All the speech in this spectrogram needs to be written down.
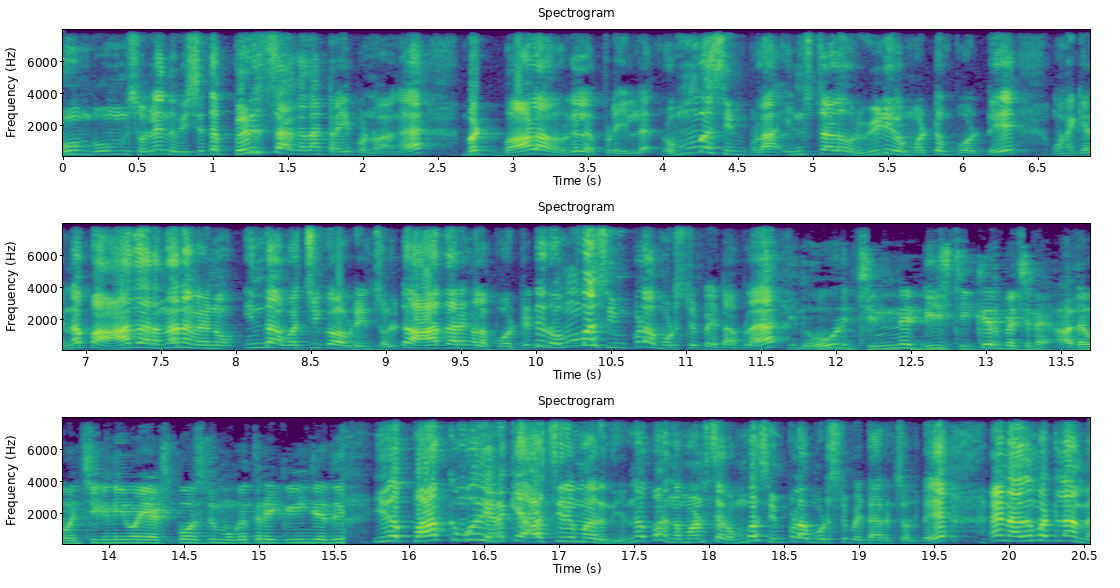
பூம் பூம்னு சொல்லி அந்த விஷயத்த பெருசாக தான் ட்ரை பண்ணுவாங்க. பட் பாலா அவர்கள் அப்படி இல்லை. ரொம்ப சிம்பிளாக இன்ஸ்டாவில் ஒரு வீடியோ மட்டும் போட்டு உனக்கு என்னப்பா ஆதாரம் தானே வேணும்? இந்த வச்சுக்கோ அப்படின்னு சொல்லிட்டு ஆதாரங்களை போட்டுட்டு ரொம்ப சிம்பிளாக முடிச்சுட்டு போயிட்டாப்ல. ஏதோ ஒரு சின்ன டி ஸ்டிக்கர் பிரச்சனை. அதை வச்சுக்கு நீ முகத்தை முகத்திரை கிழிஞ்சது? இதை பார்க்கும்போது எனக்கே ஆச்சரியமா இருந்து என்னப்பா அந்த மனுஷன் ரொம்ப சிம்பிளா முடிச்சுட்டு போயிட்டாருன்னு சொல்லிட்டு. அண்ட் அது மட்டும் இல்லாம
